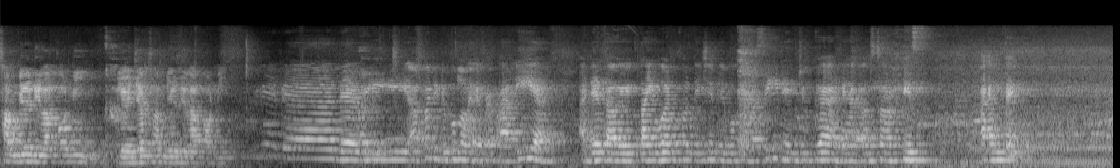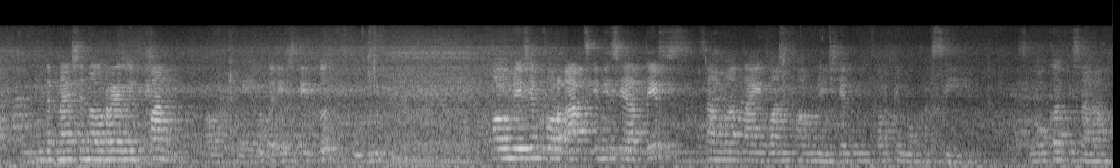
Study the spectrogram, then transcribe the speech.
sambil dilakoni, belajar sambil dilakoni. Ini ada dari apa didukung oleh FFAI ya, ada Taiwan Foundation Demokrasi dan juga ada Service AMT International Relief Fund Oke. juga institut Foundation for Arts Initiative sama Taiwan Foundation for Democracy semoga bisa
